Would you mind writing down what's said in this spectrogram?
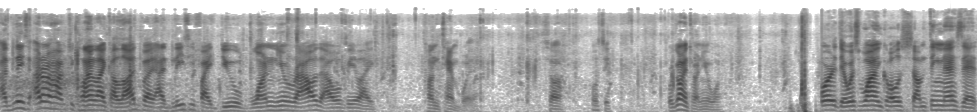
At least, I don't have to climb like a lot, but at least if I do one new route, I will be like content with it. So, we'll see. We're going to a new one. There was one called somethingness that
